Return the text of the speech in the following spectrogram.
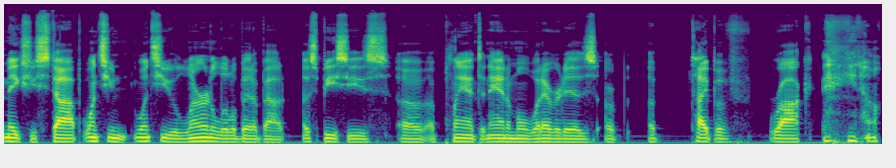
makes you stop once you once you learn a little bit about a species, a, a plant, an animal, whatever it is, or a type of rock. You know,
